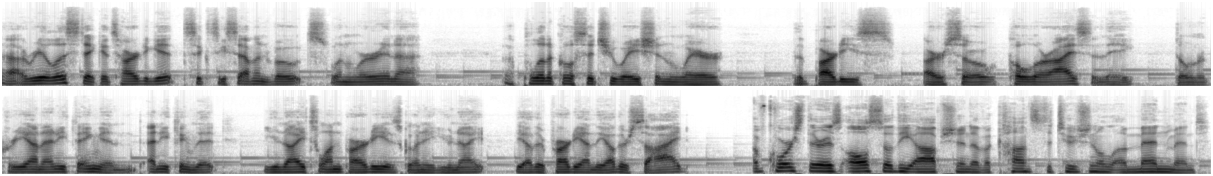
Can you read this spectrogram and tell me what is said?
uh, realistic. It's hard to get 67 votes when we're in a, a political situation where the parties are so polarized and they don't agree on anything, and anything that unites one party is going to unite the other party on the other side. Of course, there is also the option of a constitutional amendment,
